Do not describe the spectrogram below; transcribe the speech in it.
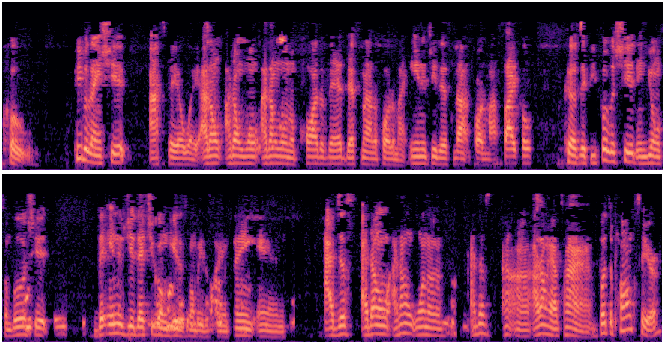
Cool. People ain't shit. I stay away. I don't. I don't want. I don't want a part of that. That's not a part of my energy. That's not part of my cycle. Because if you're full of shit and you're on some bullshit, the energy that you're gonna get is gonna be the same thing. And I just, I don't, I don't want to. I just, uh, uh I don't have time. But the punks here,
